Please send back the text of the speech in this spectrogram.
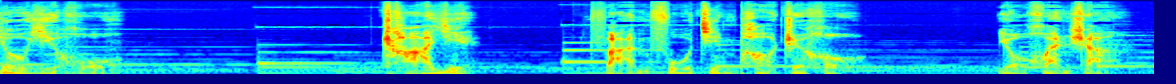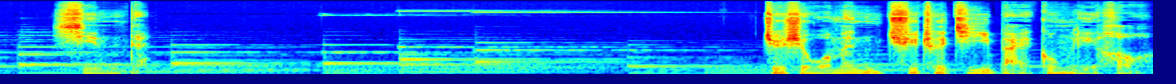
又一壶，茶叶反复浸泡之后，又换上新的。这是我们驱车几百公里后，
